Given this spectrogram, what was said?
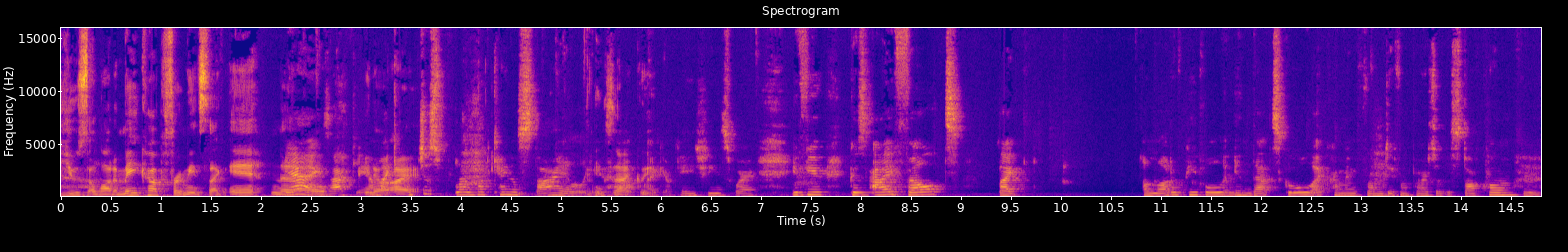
use a lot of makeup, for me, it's like, eh, no. yeah, exactly. You I'm know, like, I just like what kind of style? Exactly. Have? Like, okay, she's wearing. If you, because I felt like a lot of people Mm. in that school, like coming from different parts of the Stockholm, Mm.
